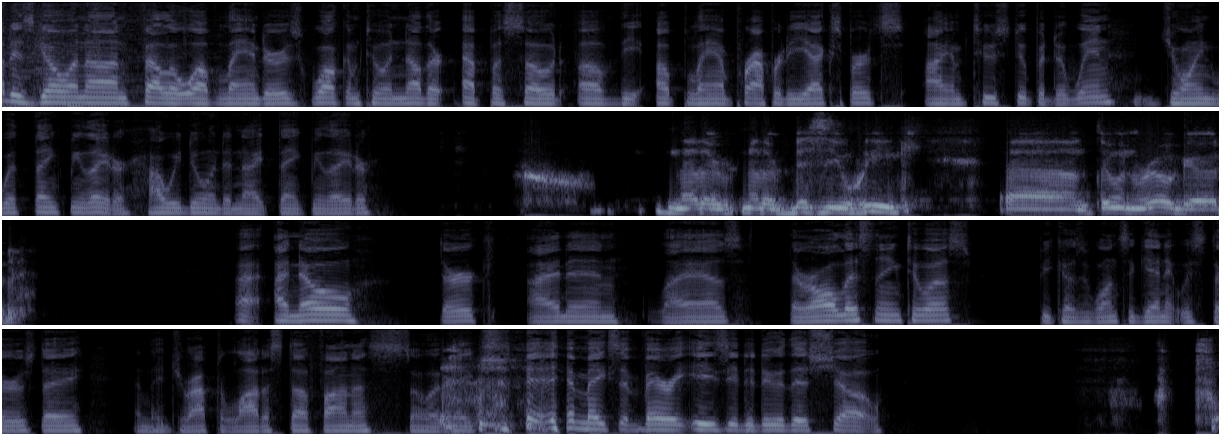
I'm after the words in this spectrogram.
What is going on, fellow Uplanders? Welcome to another episode of the Upland Property Experts. I am too stupid to win, joined with Thank Me Later. How we doing tonight, Thank Me Later? Another another busy week. Uh, doing real good. I, I know Dirk, Idan, Laz, they're all listening to us because once again it was Thursday and they dropped a lot of stuff on us, so it makes it makes it very easy to do this show.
